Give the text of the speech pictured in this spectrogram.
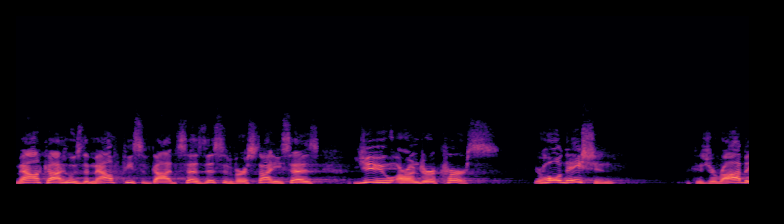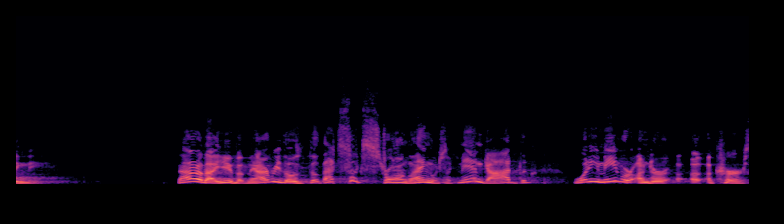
Malachi, who's the mouthpiece of God, says this in verse 9. He says, You are under a curse, your whole nation, because you're robbing me. Now, I don't know about you, but man, I read those, that's like strong language. Like, man, God, look, what do you mean we're under a, a curse?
